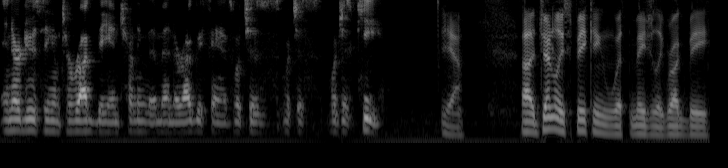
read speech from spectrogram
introducing them to rugby and turning them into rugby fans, which is which is which is key. Yeah, uh, generally speaking, with Major League Rugby,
